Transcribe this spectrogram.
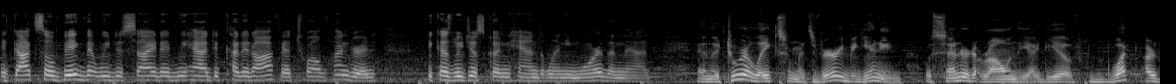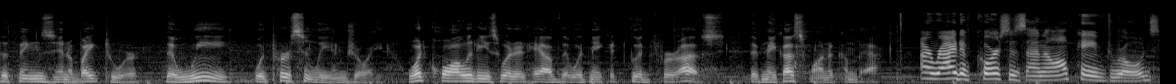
It got so big that we decided we had to cut it off at 1200 because we just couldn't handle any more than that. And the Tour of Lakes from its very beginning was centered around the idea of what are the things in a bike tour that we would personally enjoy? What qualities would it have that would make it good for us, that make us want to come back? Our ride, of course, is on all paved roads.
